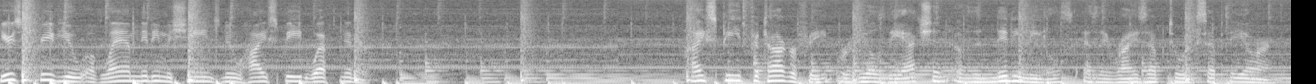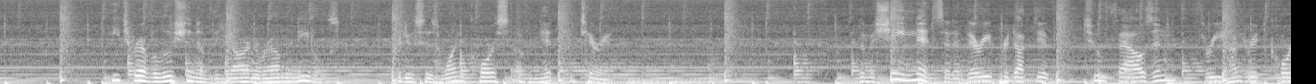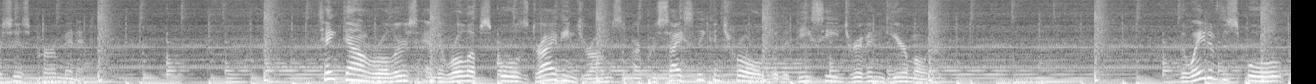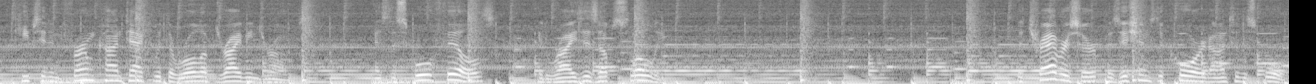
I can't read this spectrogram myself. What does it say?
Here's a preview of Lamb Knitting Machine's new high-speed weft knitter. High-speed photography reveals the action of the knitting needles as they rise up to accept the yarn. Each revolution of the yarn around the needles produces one course of knit material. The machine knits at a very productive 2,300 courses per minute. Takedown rollers and the roll-up spool's driving drums are precisely controlled with a DC-driven gear motor. The weight of the spool keeps it in firm contact with the roll-up driving drums. As the spool fills, it rises up slowly. The traverser positions the cord onto the spool.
